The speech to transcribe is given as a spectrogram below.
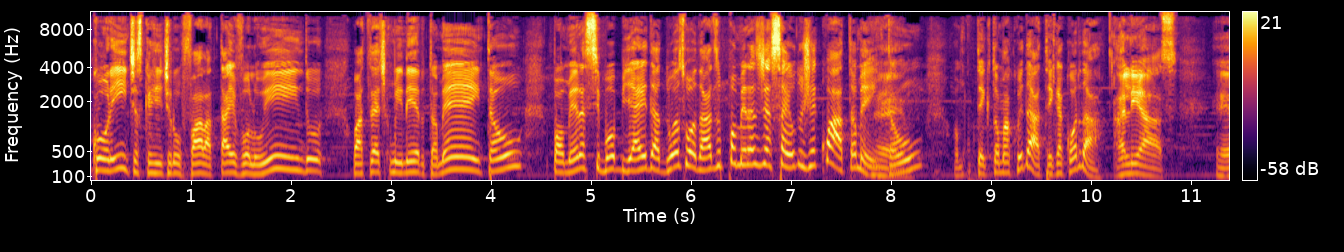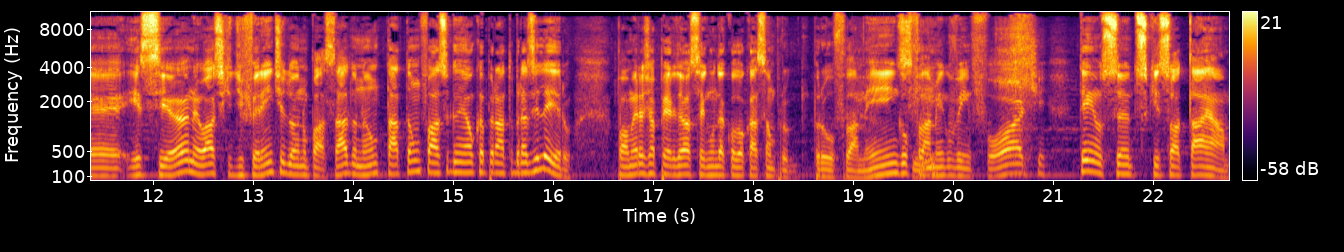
Corinthians, que a gente não fala, tá evoluindo, o Atlético Mineiro também. Então, Palmeiras se bobear e dar duas rodadas, o Palmeiras já saiu do G4 também. É. Então, vamos ter que tomar cuidado, tem que acordar. Aliás, é, esse ano, eu acho que diferente do ano passado, não tá tão fácil ganhar o Campeonato Brasileiro. O Palmeiras já perdeu a segunda colocação pro, pro Flamengo, Sim. o Flamengo vem forte. Tem o Santos que só tá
